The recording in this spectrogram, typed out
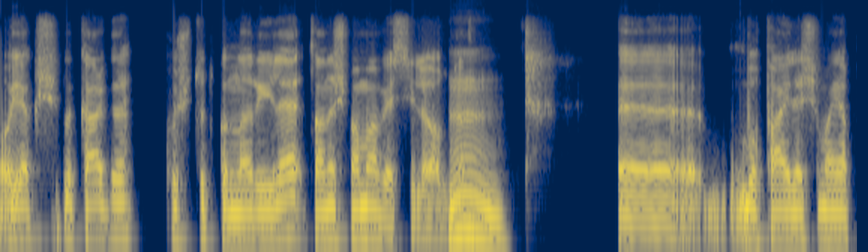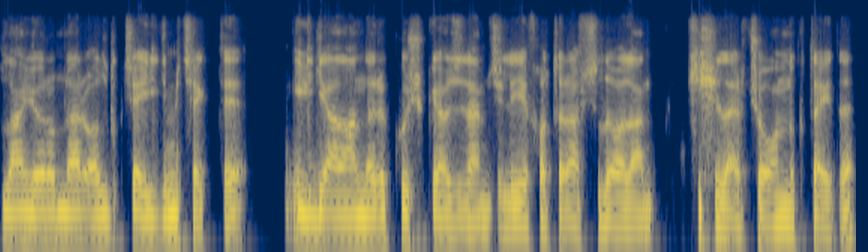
O yakışıklı kargı kuş tutkunlarıyla tanışmama vesile oldu. Hmm. Ee, bu paylaşıma yapılan yorumlar oldukça ilgimi çekti. İlgi alanları kuş gözlemciliği, fotoğrafçılığı olan kişiler çoğunluktaydı.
